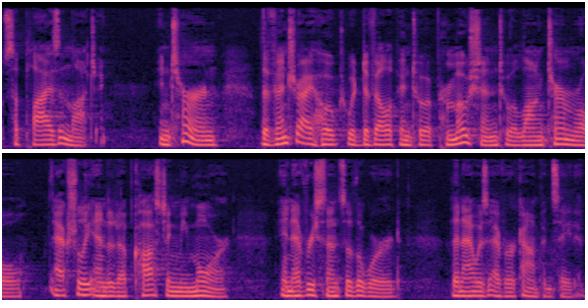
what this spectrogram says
supplies, and lodging. In turn, the venture I hoped would develop into a promotion to a long term role actually ended up costing me more, in every sense of the word, than I was ever compensated.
